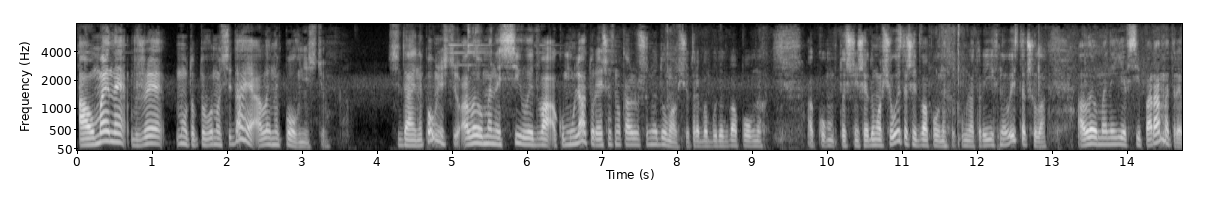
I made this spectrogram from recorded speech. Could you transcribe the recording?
А у мене вже, ну, тобто воно сідає, але не повністю. Сідає не повністю, але у мене сіли два акумулятори. Я, чесно кажучи, не думав, що треба буде два повних акум... Точніше, я думав, що вистачить два повних акумулятори. Їх не вистачило. Але у мене є всі параметри.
